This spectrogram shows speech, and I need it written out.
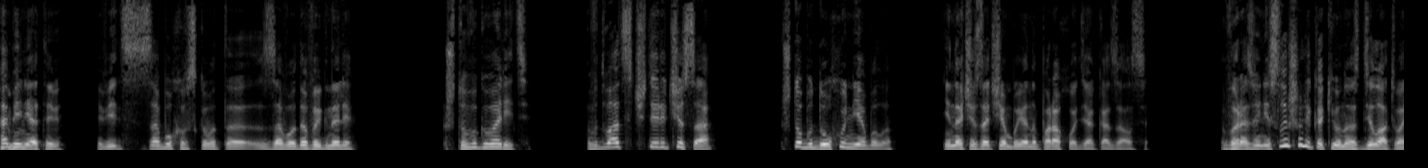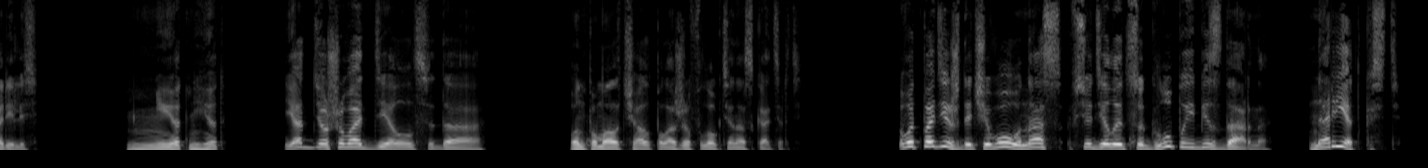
«А меня-то ведь с Забуховского-то завода выгнали». Что вы говорите? В двадцать четыре часа. Чтобы духу не было. Иначе зачем бы я на пароходе оказался? Вы разве не слышали, какие у нас дела творились? Нет, нет. Я дешево отделался, да. Он помолчал, положив локти на скатерть. Вот поди ж, до чего у нас все делается глупо и бездарно. На редкость.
